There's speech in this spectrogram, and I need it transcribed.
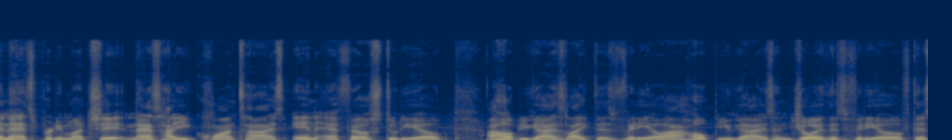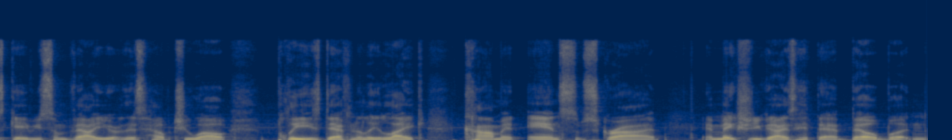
And that's pretty much it. And that's how you quantize in FL Studio. I hope you guys like this video. I hope you guys enjoy this video. If this gave you some value or if this helped you out, please definitely like, comment, and subscribe. And make sure you guys hit that bell button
